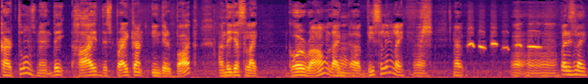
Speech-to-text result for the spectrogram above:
cartoons man they hide the spray can in their back and they just like go around like Yeah. uh, whistling like, Yeah. like uh. but it's like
